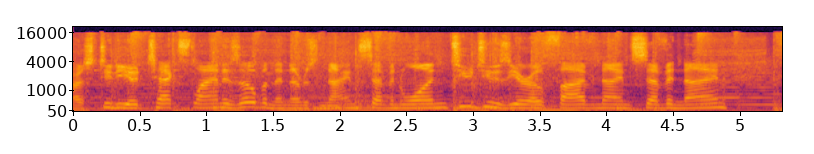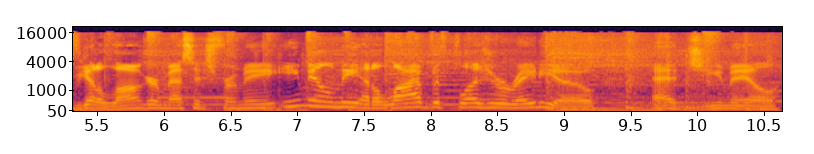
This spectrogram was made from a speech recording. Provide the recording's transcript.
Our studio text line is open. The number's 971 220 5979. If you got a longer message for me, email me at alivewithpleasureradio at gmail.com.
